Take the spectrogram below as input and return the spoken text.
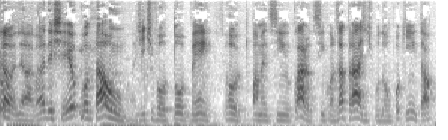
Não, agora deixei eu contar uma. A gente voltou bem. O equipamentozinho, claro, cinco anos atrás, a gente mudou um pouquinho e tal.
